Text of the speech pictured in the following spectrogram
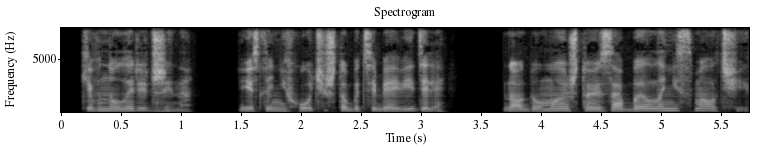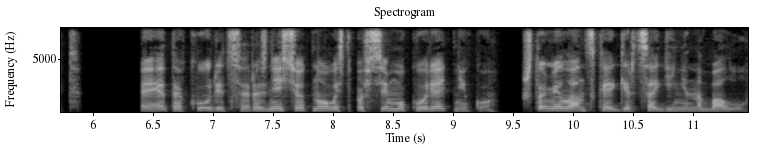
— кивнула Реджина. «Если не хочешь, чтобы тебя видели. Но думаю, что Изабелла не смолчит. Эта курица разнесет новость по всему курятнику, что миланская герцогиня на балу».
